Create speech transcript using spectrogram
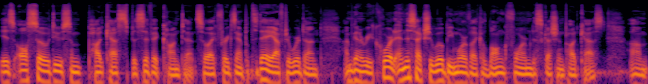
is also do some podcast specific content. So, like for example, today after we're done, I'm going to record, and this actually will be more of like a long form discussion podcast um,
